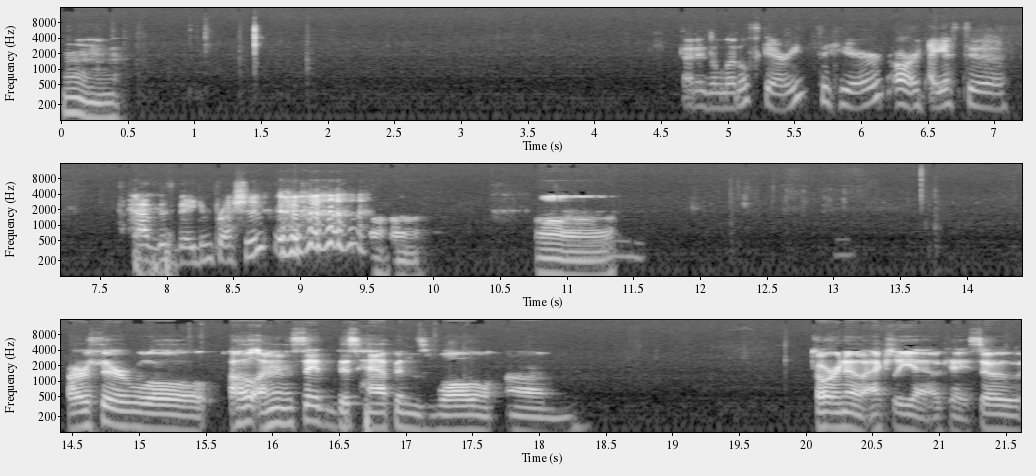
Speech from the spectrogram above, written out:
hmm That is a little scary to hear, or I guess to have this vague impression. uh-huh uh Arthur will. Oh, I'm going to say that this happens while. Um, or no, actually, yeah. Okay, so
